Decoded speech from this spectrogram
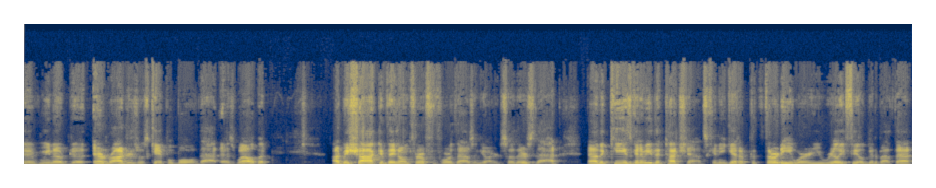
Uh, we know Aaron Rodgers was capable of that as well, but I'd be shocked if they don't throw for 4,000 yards. So there's that. Now, the key is going to be the touchdowns. Can he get up to 30 where you really feel good about that?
